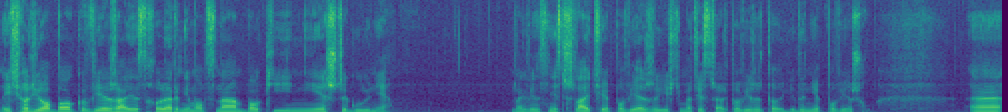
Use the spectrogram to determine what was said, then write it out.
Jeśli chodzi o bok, wieża jest cholernie mocna, boki nie szczególnie. Tak więc nie strzelajcie po wieży, jeśli macie strzelać po wieży, to jedynie po wierzchu. E,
